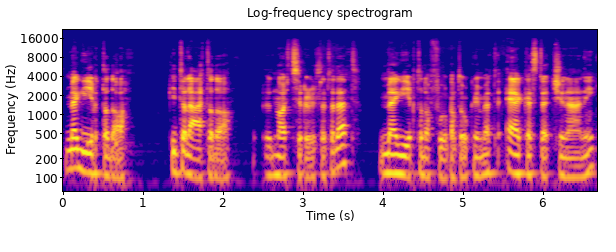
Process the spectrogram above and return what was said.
megírtad a, kitaláltad a nagyszerű ötletedet, megírtad a forgatókönyvet, elkezdted csinálni,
